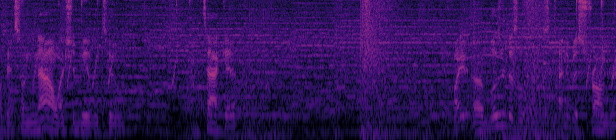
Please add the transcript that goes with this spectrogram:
Okay, so now I should be able to attack it. Uh, Blizzard does a, a tiny bit stronger.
